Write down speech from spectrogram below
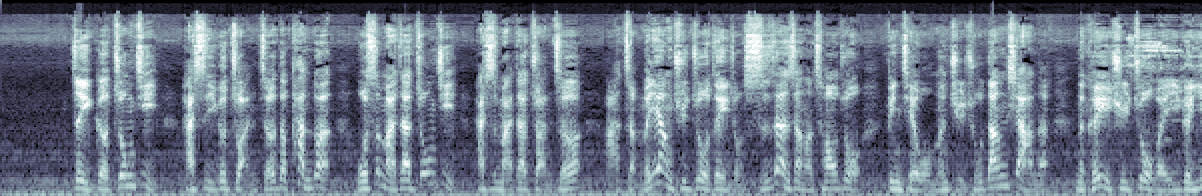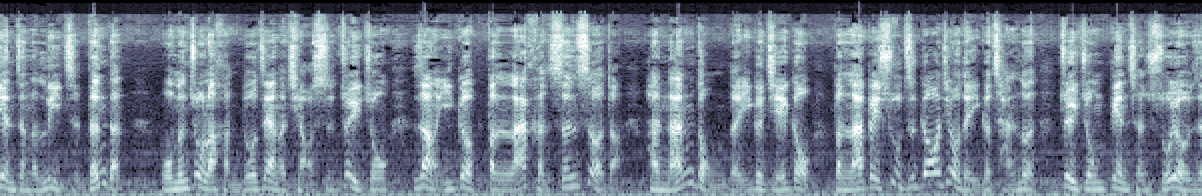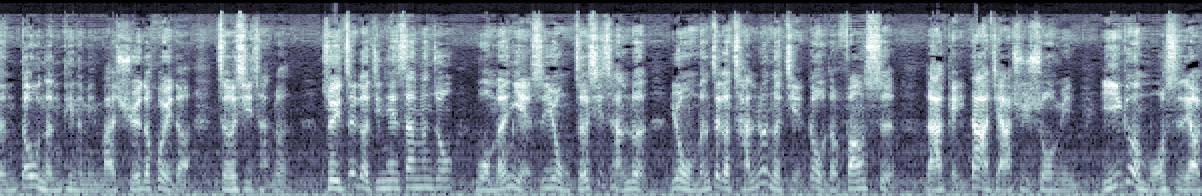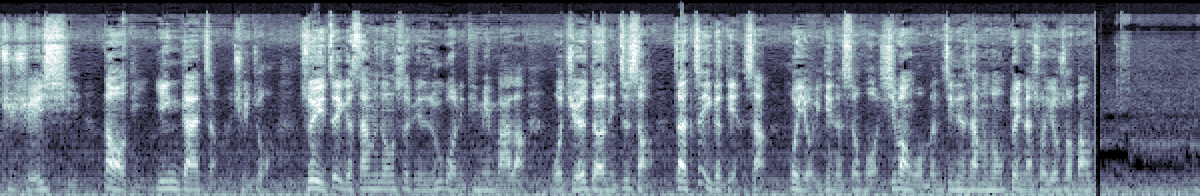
这个中继还是一个转折的判断，我是买在中继还是买在转折啊？怎么样去做这一种实战上的操作，并且我们举出当下呢？那可以去作为一个验证的例子等等。我们做了很多这样的巧思，最终让一个本来很深涩的、很难懂的一个结构，本来被束之高就的一个缠论，最终变成所有人都能听得明白、学得会的泽西缠论。所以这个今天三分钟，我们也是用泽西禅论，用我们这个禅论的结构的方式来给大家去说明一个模式要去学习到底应该怎么去做。所以这个三分钟的视频，如果你听明白了，我觉得你至少在这个点上会有一定的收获。希望我们今天三分钟对你来说有所帮助。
